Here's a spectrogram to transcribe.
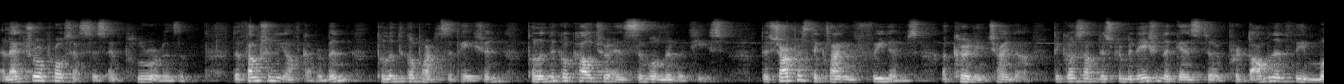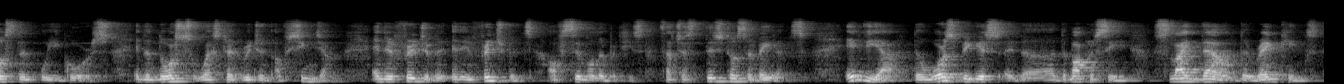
electoral processes and pluralism, the functioning of government, political participation, political culture, and civil liberties. The sharpest decline in freedoms occurred in China because of discrimination against the predominantly Muslim Uyghurs in the northwestern region of Xinjiang and, infringement, and infringements of civil liberties, such as digital surveillance. India, the world's biggest uh, democracy, slid down the rankings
